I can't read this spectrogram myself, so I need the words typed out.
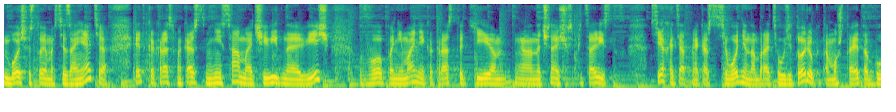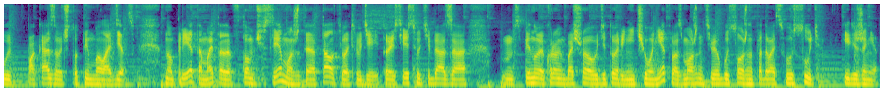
большей стоимости занятия, это как раз, мне кажется, не самая очевидная вещь в понимании как раз-таки э, начинающих специалистов. Все хотят, мне кажется, сегодня набрать аудиторию, потому что это будет показывать, что ты молодец. Но при этом это в том числе может и отталкивать людей. То есть, если у тебя за спиной, кроме большой аудитории, ничего нет, возможно, тебе будет сложно продавать свою суть. Или же нет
